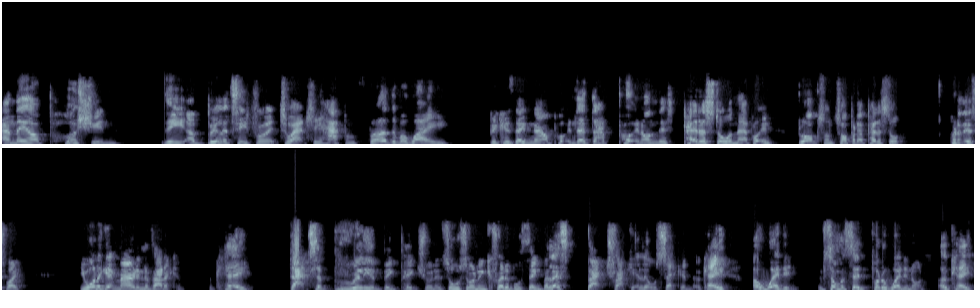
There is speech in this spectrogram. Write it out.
And they are pushing the ability for it to actually happen further away because they've now put they're, they're putting on this pedestal and they're putting blocks on top of that pedestal. Put it this way: you want to get married in the Vatican, okay? That's a brilliant big picture, and it's also an incredible thing. But let's backtrack it a little second, okay? A wedding. If someone said put a wedding on, okay,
